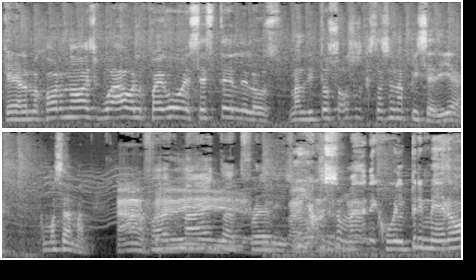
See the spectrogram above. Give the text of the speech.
que a lo mejor no es wow el juego, es este el de los malditos osos que estás en una pizzería. ¿Cómo se llama? Ah, Five Freddy- Nights at Freddy's. Hijo su madre, jugué el primero.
